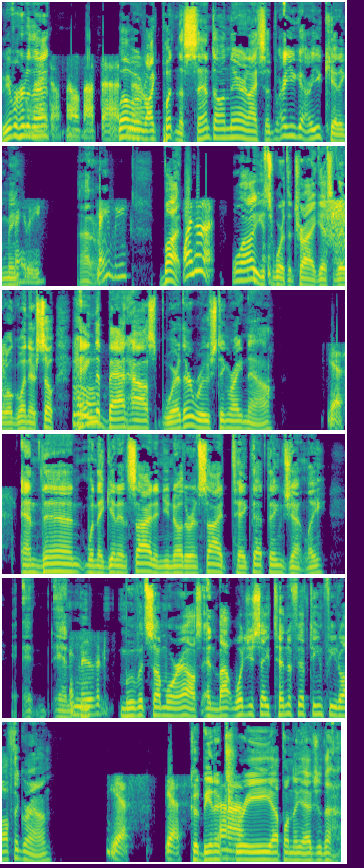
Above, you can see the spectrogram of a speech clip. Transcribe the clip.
Have you ever heard of that? I don't know about that. Well, we no. were like putting the scent on there, and I said, "Are you are you kidding me?" maybe, I don't know. maybe. But Why not? well, it's worth a try, I guess, if they won't go in there. So hang Mhm. the bat house where they're roosting right now, Yes. and then when they get inside and you know they're inside, take that thing gently and, and, And move it. move it somewhere else. And about what'd you say, ten to fifteen feet off the ground. Yes. Yes. Could be in a Uh, tree up on the edge of the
